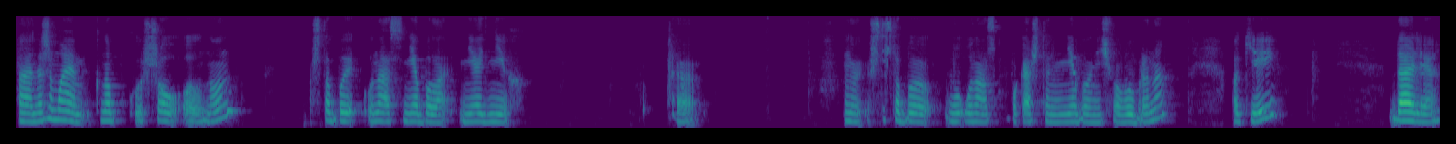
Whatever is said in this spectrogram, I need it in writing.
А, нажимаем кнопку Show All None, чтобы у нас не было ни одних, а, ну, чтобы у нас пока что не было ничего выбрано. Окей. Далее.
